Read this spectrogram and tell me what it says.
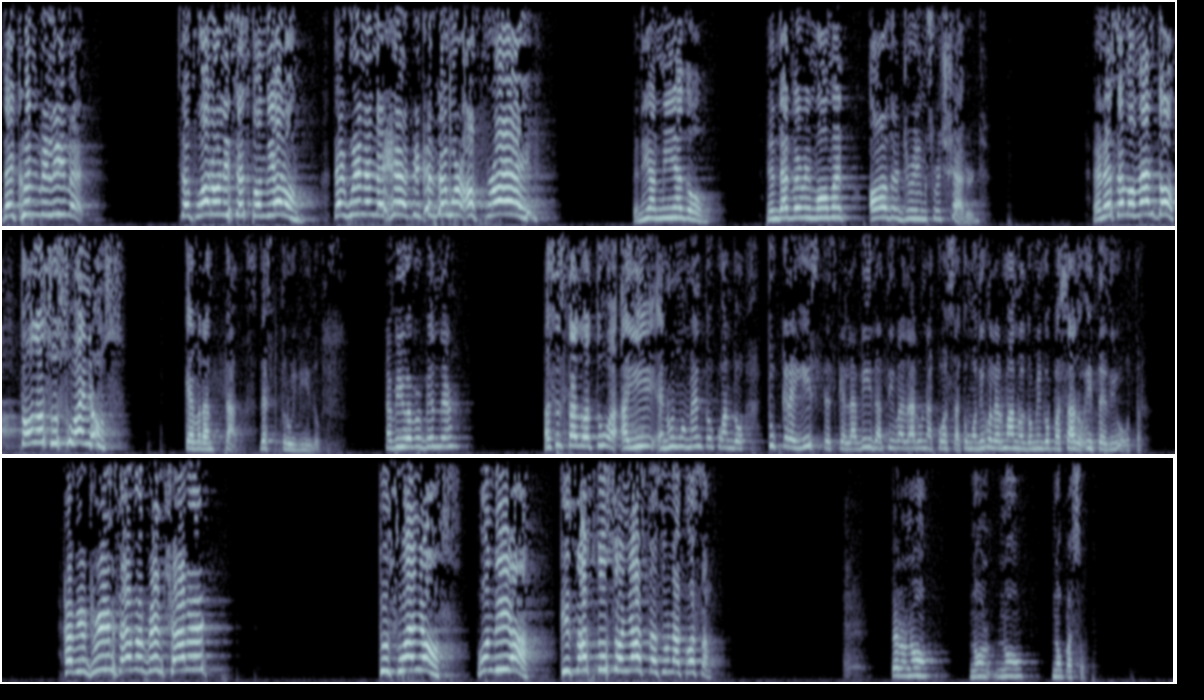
They couldn't believe it. Se fueron y se escondieron. They went and they hid because they were afraid. Tenían miedo. In that very moment, all their dreams were shattered. En ese momento, todos sus sueños quebrantados, destruidos. Have you ever been there? ¿Has estado tú ahí en un momento cuando tú creíste que la vida te iba a dar una cosa, como dijo el hermano el domingo pasado, y te dio otra? Have your dreams ever been shattered? Tus sueños, un día, quizás tú soñaste una cosa, pero no, no, no, no pasó.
